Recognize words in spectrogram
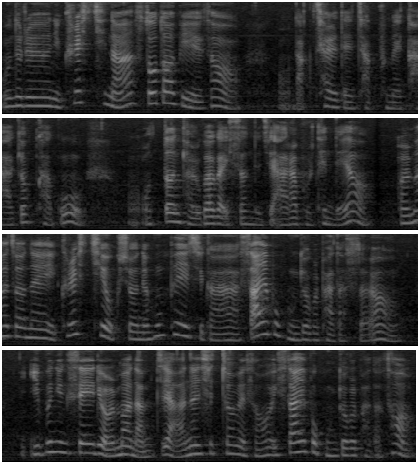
오늘은 이 크리스티나 소더비에서 어, 낙찰된 작품의 가격하고 어, 어떤 결과가 있었는지 알아볼 텐데요. 얼마 전에 이 크리스티 옥션의 홈페이지가 사이버 공격을 받았어요. 이브닝 세일이 얼마 남지 않은 시점에서 이 사이버 공격을 받아서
